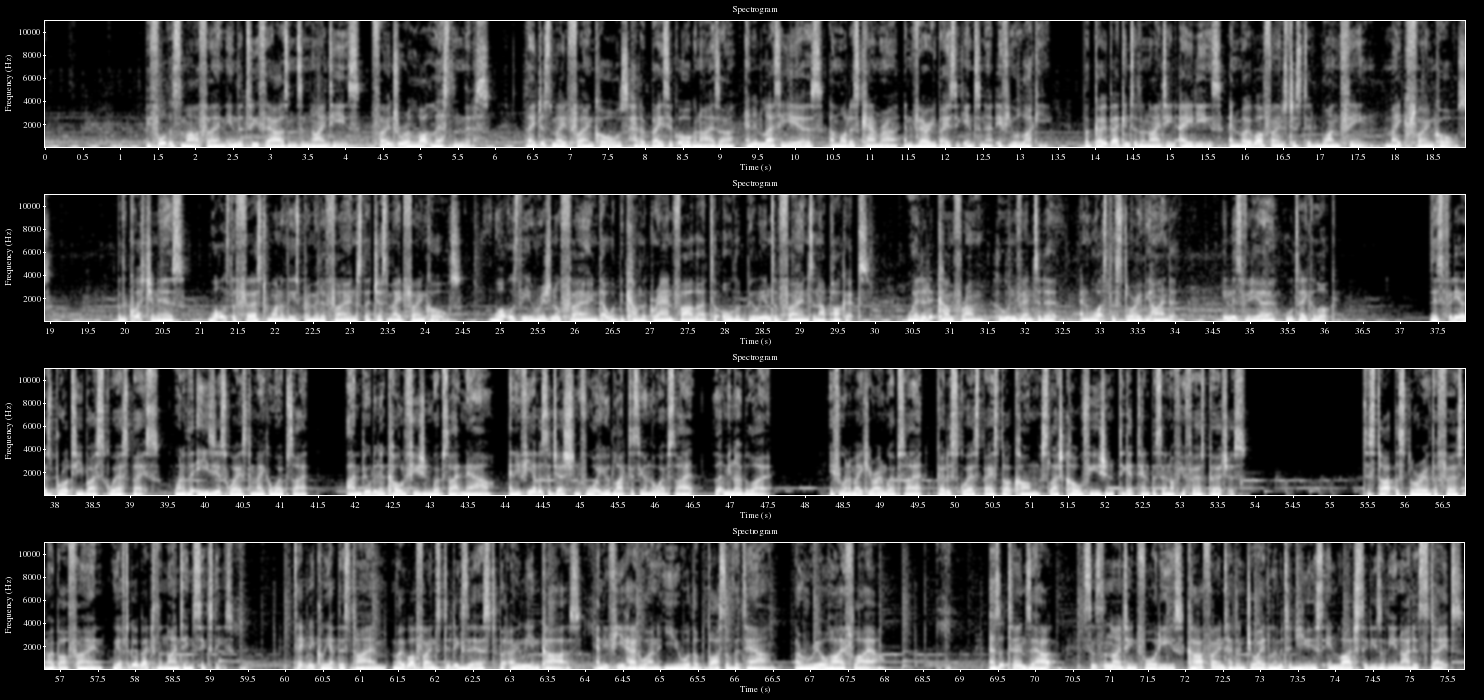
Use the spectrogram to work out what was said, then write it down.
Before the smartphone in the 2000s and 90s, phones were a lot less than this. They just made phone calls, had a basic organizer, and in latter years, a modest camera and very basic internet if you were lucky. But go back into the 1980s, and mobile phones just did one thing make phone calls. But the question is what was the first one of these primitive phones that just made phone calls? What was the original phone that would become the grandfather to all the billions of phones in our pockets? Where did it come from? Who invented it? And what's the story behind it? In this video, we'll take a look. This video is brought to you by Squarespace, one of the easiest ways to make a website. I'm building a Cold Fusion website now, and if you have a suggestion for what you would like to see on the website, let me know below. If you want to make your own website, go to squarespace.com slash coldfusion to get 10% off your first purchase. To start the story of the first mobile phone, we have to go back to the 1960s. Technically, at this time, mobile phones did exist, but only in cars, and if you had one, you were the boss of the town, a real high flyer. As it turns out, since the 1940s, car phones had enjoyed limited use in large cities of the United States.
